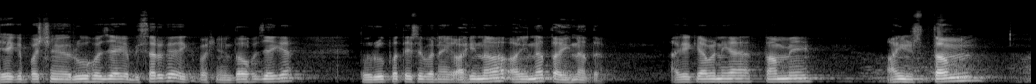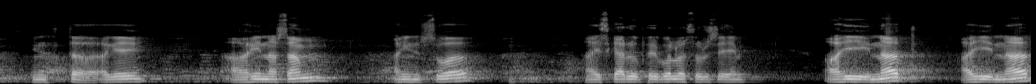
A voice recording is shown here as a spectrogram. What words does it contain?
एक पक्ष में रू हो जाएगा, विसर्ग, एक पक्ष में द हो जाएगा। तो रूपते से बनेगा अहिन, अहिनत अहिनत। आगे क्या बनेगा? तम में अहिंस्तम आगे अहिनसम, अहिंस्व। इसका रूप फिर बोलो शुरू से। अहिनत अहिनद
